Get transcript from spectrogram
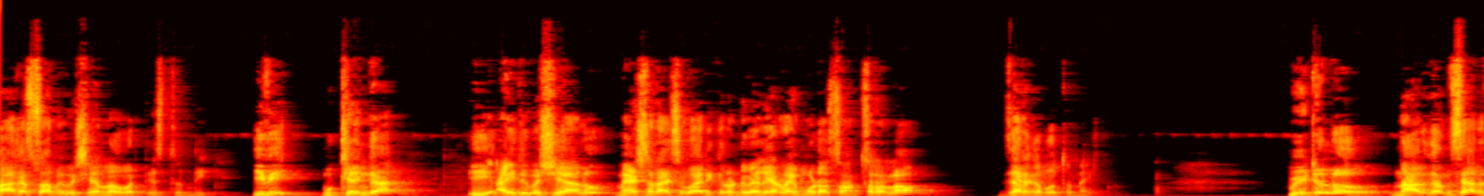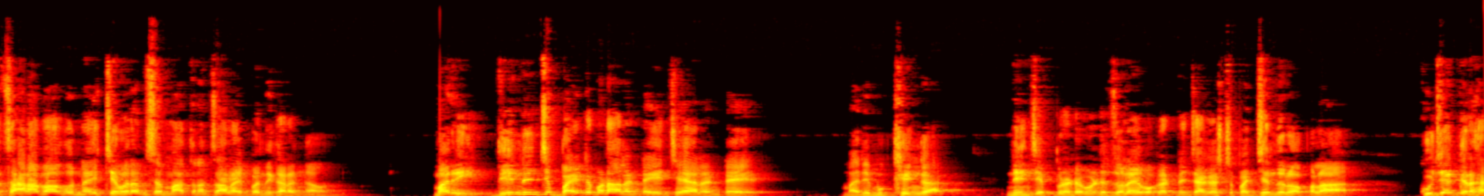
భాగస్వామి విషయంలో వర్తిస్తుంది. ఇవి ముఖ్యంగా ఈ ఐదు విషయాలు మేషరాశి వారికి రెండు వేల ఇరవై మూడో సంవత్సరంలో జరగబోతున్నాయి. వీటిల్లో నాలుగు అంశాలు చాలా బాగున్నాయి చివరి అంశం మాత్రం చాలా ఇబ్బందికరంగా ఉంది. మరి దీని నుంచి బయటపడాలంటే ఏం చేయాలంటే మరి ముఖ్యంగా నేను చెప్పినటువంటి జూలై ఒకటి నుంచి ఆగస్టు పద్దెనిమిది లోపల కుజగ్రహ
